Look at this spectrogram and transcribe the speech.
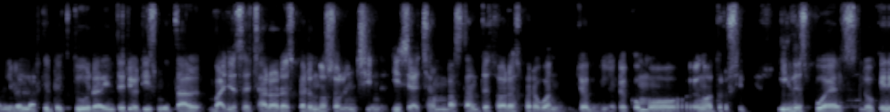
a nivel de arquitectura, de interiorismo y tal, vayas a echar horas, pero no solo en China. Y se echan bastantes horas, pero bueno, yo diría que como en otros sitios. Y después, lo que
